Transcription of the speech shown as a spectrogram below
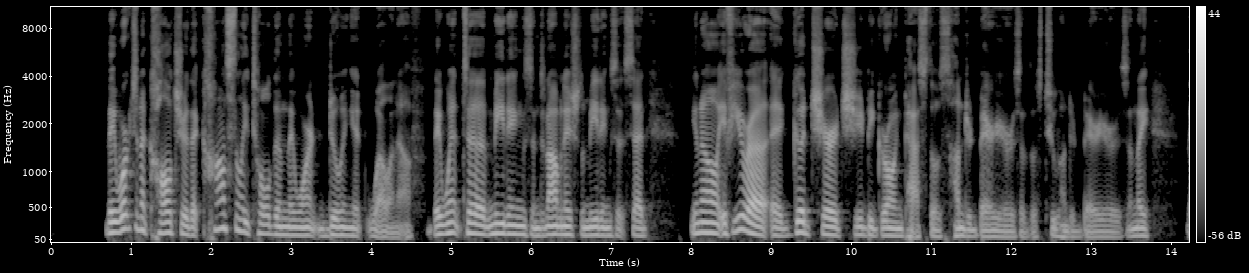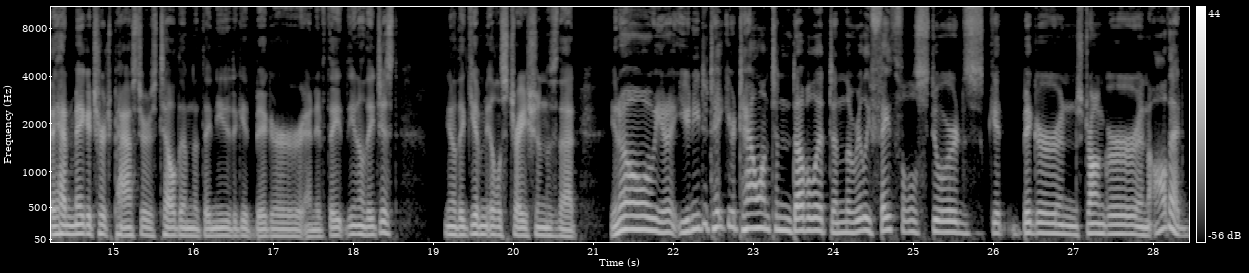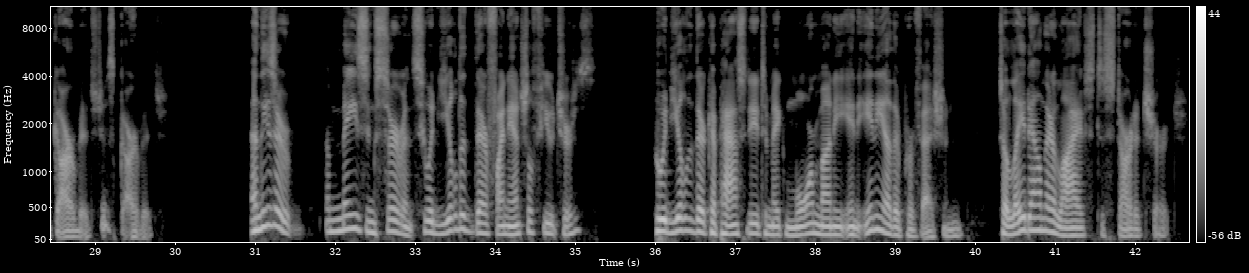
they worked in a culture that constantly told them they weren't doing it well enough. They went to meetings and denominational meetings that said, you know, if you're a, a good church, you'd be growing past those 100 barriers or those 200 barriers. And they, they had mega church pastors tell them that they needed to get bigger. And if they, you know, they just, you know, they give them illustrations that, you know, you know, you need to take your talent and double it, and the really faithful stewards get bigger and stronger, and all that garbage, just garbage. And these are amazing servants who had yielded their financial futures, who had yielded their capacity to make more money in any other profession, to lay down their lives to start a church.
